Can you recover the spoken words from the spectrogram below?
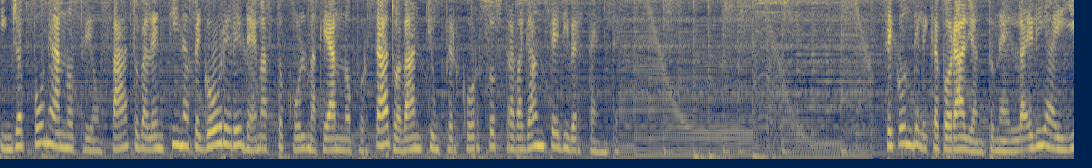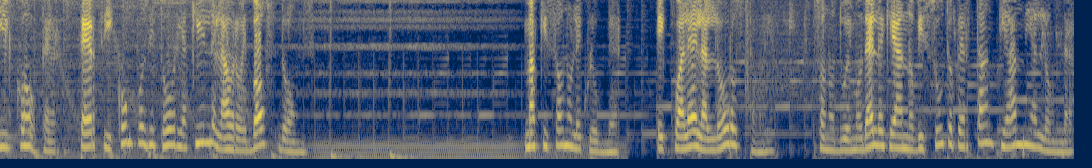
In Giappone hanno trionfato Valentina Pegorer ed Emma Stoccolma che hanno portato avanti un percorso stravagante e divertente. Seconde le caporali Antonella Elia e Yil Cooper, terzi i compositori Achille Lauro e Boss Doms. Ma chi sono le clubber? E qual è la loro storia? Sono due modelle che hanno vissuto per tanti anni a Londra.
